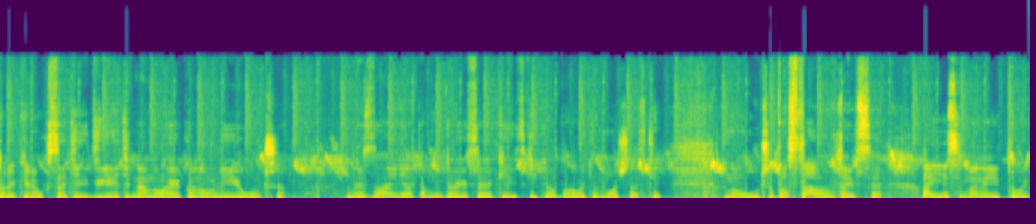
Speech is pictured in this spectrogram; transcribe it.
Перекинув, кстати, двигатель намного економніше і лучше. Не знаю, я там не дивився, який, скільки оборотів, мощності. Ну лучше. Поставив та й все. А є в мене і той.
